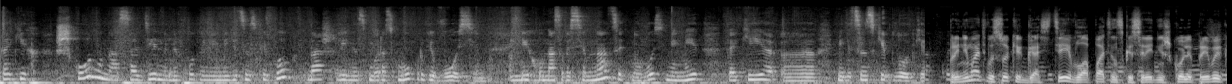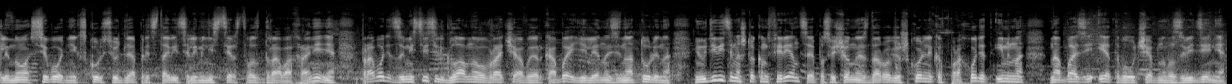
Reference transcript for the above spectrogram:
Таких школ у нас с отдельными входами в медицинский блок в нашем Ленинском городском округе 8. Их у нас 18, но 8 имеют такие э, медицинские блоки. Принимать высоких гостей в Лопатинской средней школе привыкли, но сегодня экскурсию для представителей Министерства здравоохранения проводит заместитель главного врача ВРКБ Елена Зинатулина. Неудивительно, что конференция, посвященная здоровью школьников, проходит именно на базе этого учебного заведения.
